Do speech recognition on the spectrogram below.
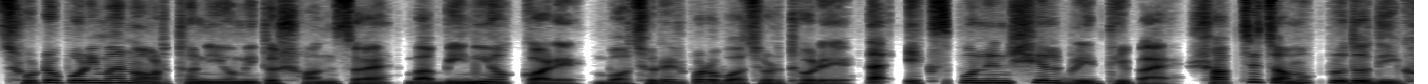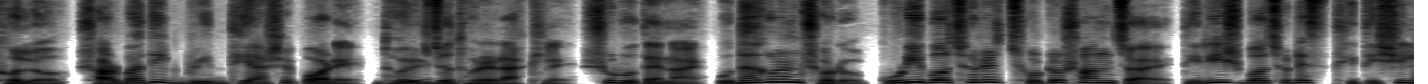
ছোট পরিমাণ অর্থ নিয়মিত সঞ্চয় বা বিনিয়োগ করে বছরের পর বছর ধরে, তা এক্সপোনেনশিয়াল বৃদ্ধি পায়। সবচেয়ে চমকপ্রদ দিক হল, সর্বাধিক বৃদ্ধি আসে পরে ধৈর্য ধরে রাখলে। শুরুতে নয়। উদাহরণস্বরূপ, কুড়ি বছরের ছোট সঞ্চয় ৩০ বছরের স্থিতিশীল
